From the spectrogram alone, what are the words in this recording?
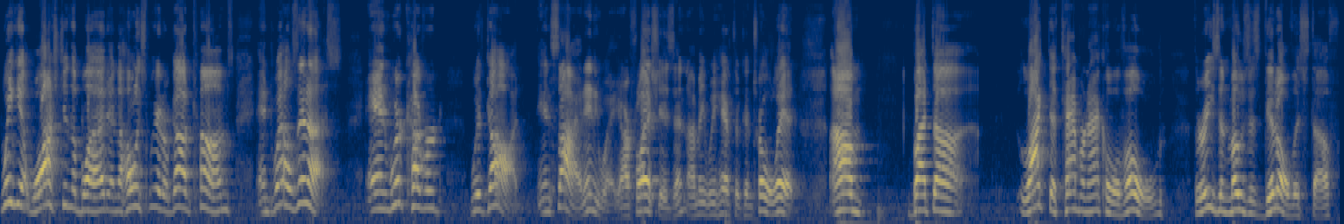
we get washed in the blood, and the Holy Spirit of God comes and dwells in us. And we're covered with God inside anyway. Our flesh isn't. I mean, we have to control it. Um, but uh, like the tabernacle of old, the reason Moses did all this stuff,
